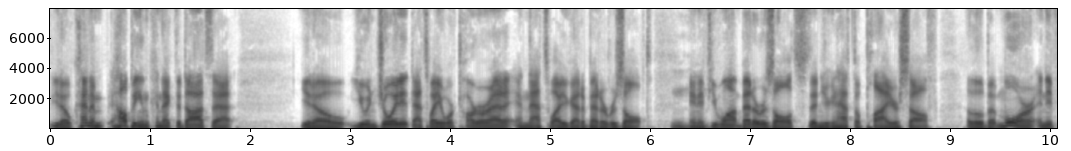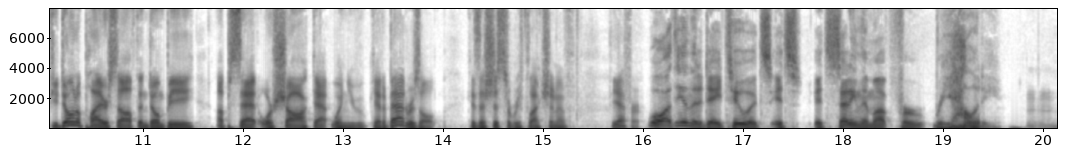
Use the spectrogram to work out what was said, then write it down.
you know, kind of helping him connect the dots that you know you enjoyed it that's why you worked harder at it and that's why you got a better result and if you want better results then you're going to have to apply yourself a little bit more and if you don't apply yourself then don't be upset or shocked at when you get a bad result because that's just a reflection of the effort Well, at the end of the day, too, it's it's it's setting them up for reality, mm-hmm.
